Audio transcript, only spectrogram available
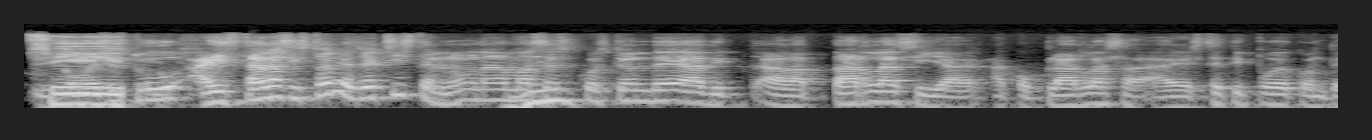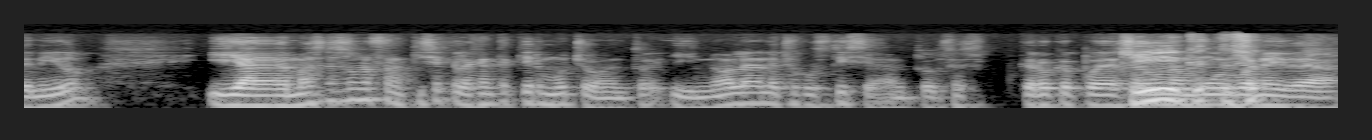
Sí. Como dices tú, ahí están las historias, ya existen, ¿no? Nada más es cuestión de adaptarlas y acoplarlas a, este tipo de contenido. Y además es una franquicia que la gente quiere mucho y no le han hecho justicia. Entonces creo que puede ser una muy buena idea.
